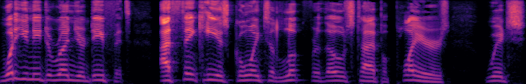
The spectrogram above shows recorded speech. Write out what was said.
What do you need to run your defense? I think he is going to look for those type of players, which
